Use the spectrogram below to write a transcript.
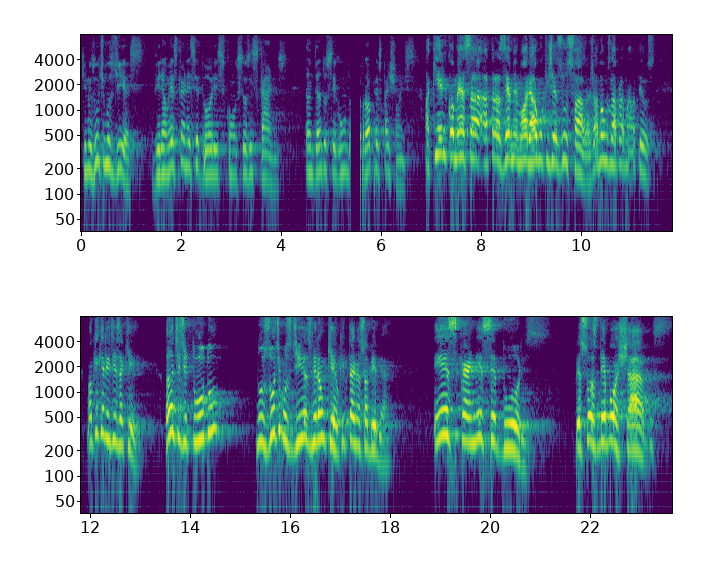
que nos últimos dias virão escarnecedores com os seus escárnios, andando segundo as próprias paixões Aqui ele começa a trazer à memória algo que Jesus fala. Já vamos lá para Mateus. Mas o que, que ele diz aqui? Antes de tudo, nos últimos dias virão o quê? O que está aí na sua Bíblia? Escarnecedores, pessoas debochadas,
